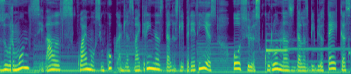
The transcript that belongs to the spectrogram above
Sur monts e vals, quai mos in cuc an las vaidrinas de las librerias o sulas coronas de las bibliotecas,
